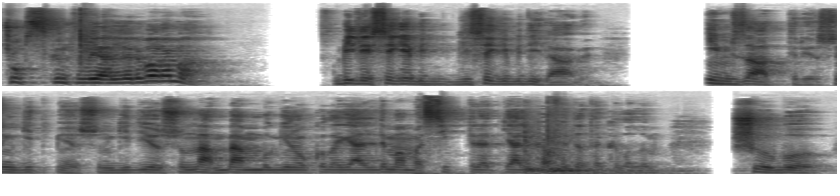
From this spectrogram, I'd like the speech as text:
Çok sıkıntılı yerleri var ama bir lise gibi lise gibi değil abi. İmza attırıyorsun, gitmiyorsun, gidiyorsun lan ben bugün okula geldim ama siktir et gel kafede takılalım. Şu bu.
